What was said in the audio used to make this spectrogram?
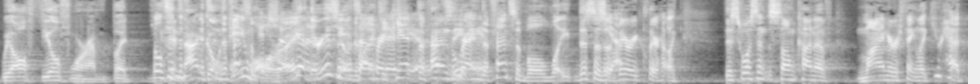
We all feel for him, but you Well, cannot it's go indefensible, AWOL, right? Yeah, there is no It's It's like you can't issue. defend the Right. indefensible. Like, this is a Yeah. very clear. Like this wasn't some kind of minor thing. Like you had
